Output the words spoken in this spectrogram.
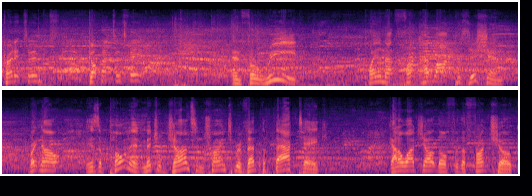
credit to him, got back to his feet. And Farid playing that front headlock position. Right now, his opponent, Mitchell Johnson, trying to prevent the back take. Got to watch out, though, for the front choke.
